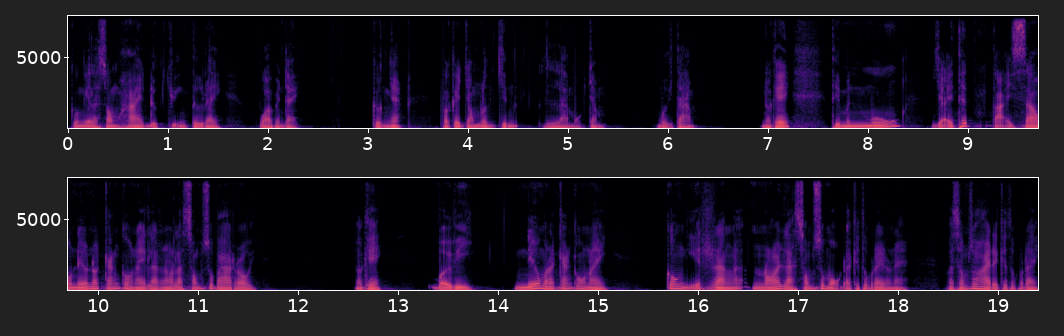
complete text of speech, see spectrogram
có nghĩa là sóng 2 được chuyển từ đây qua bên đây. Cân nhắc. Và cái chống lần chính là 118. Ok. Thì mình muốn giải thích tại sao nếu nó cắn con này là nó là sóng số 3 rồi. Ok. Bởi vì nếu mà nó cắn con này có nghĩa rằng nói là sóng số 1 đã kết thúc ở đây rồi nè. Và sóng số 2 đã kết thúc ở đây.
